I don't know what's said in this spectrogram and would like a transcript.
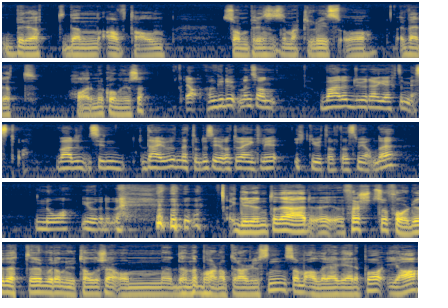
brøt den avtalen som prinsesse Märtha Louise og Verrett har med kongehuset. Ja, kan ikke du, men sånn, Hva er det du reagerte mest på? Hva er det, siden, det er jo nettopp du sier at du egentlig ikke uttalt deg så mye om det. Nå gjorde du det. Grunnen til det er Først så får du jo dette hvor han uttaler seg om denne barneoppdragelsen, som alle reagerer på. Ja,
